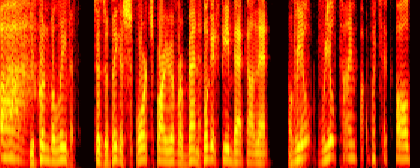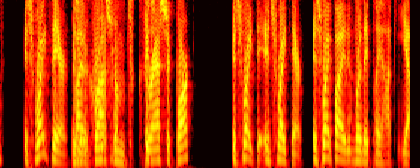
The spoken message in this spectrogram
Ah, You couldn't believe it. It's the biggest sports bar you've ever been in. we'll get feedback on that. Okay. Real real time. What's it called? It's right there. Is by it the- across from Jurassic Park? It's right there. It's right there. It's right by where they play hockey. Yeah.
